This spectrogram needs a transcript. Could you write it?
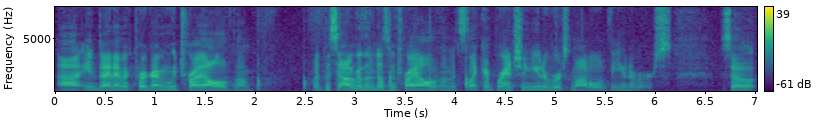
Uh, in dynamic programming, we try all of them. But this algorithm doesn't try all of them. It's like a branching universe model of the universe. So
